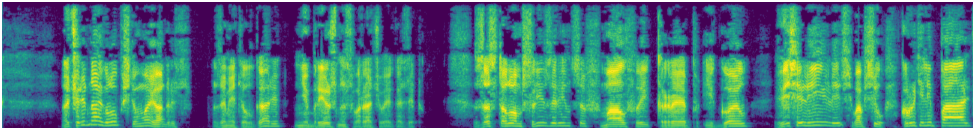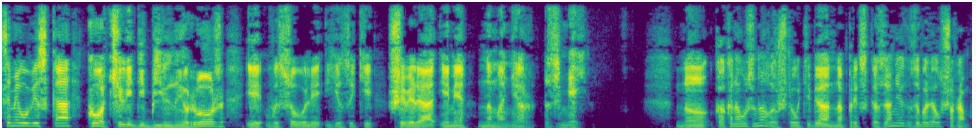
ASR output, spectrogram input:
— Очередная глупость в мой адрес, — заметил Гарри, небрежно сворачивая газету. За столом слизеринцев Малфой, Крэп и Гойл веселились вовсю, крутили пальцами у виска, корчили дебильные рожи и высовывали языки, шевеля ими на манер змей. Но как она узнала, что у тебя на предсказаниях заболел шрам?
